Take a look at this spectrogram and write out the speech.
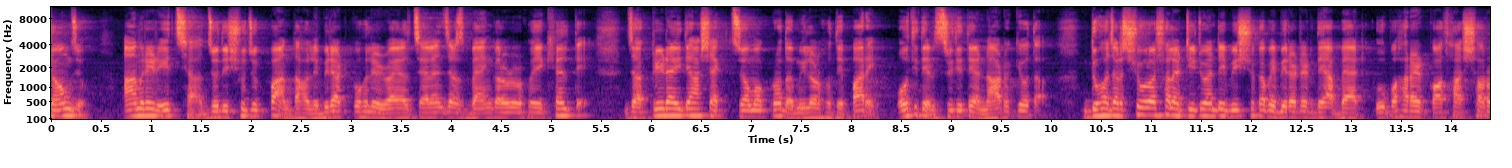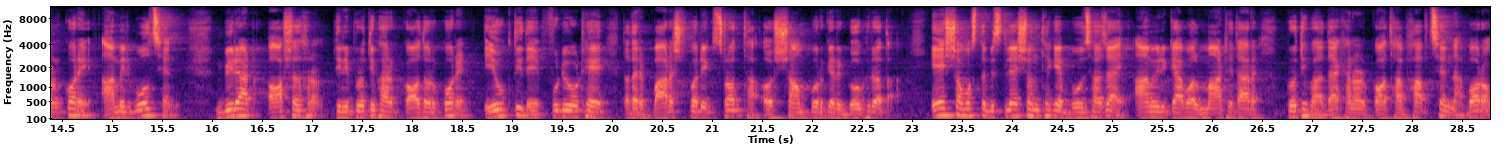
সংযোগ। আমিরের ইচ্ছা। যদি সুযোগ পান, তাহলে বিরাট কোহলি রয়্যাল চ্যালেঞ্জার্স ব্যাঙ্গালোরের হয়ে খেলতে, যা ক্রীড়া ইতিহাসে এক চমকপ্রদ মিলন হতে পারে। অতীতের স্মৃতিতে নাটকীয়তা। দুহাজার ষোলো সালে টি টোয়েন্টি বিশ্বকাপে বিরাটের দেয়া ব্যাট উপহারের কথা স্মরণ করে আমির বলছেন, বিরাট অসাধারণ। তিনি প্রতিভার কদর করেন। এই উক্তিতে ফুটে ওঠে তাদের পারস্পরিক শ্রদ্ধা ও সম্পর্কের গভীরতা। এই সমস্ত বিশ্লেষণ থেকে বোঝা যায়, আমির কেবল মাঠে তার প্রতিভা দেখানোর কথা ভাবছেন না, বরং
